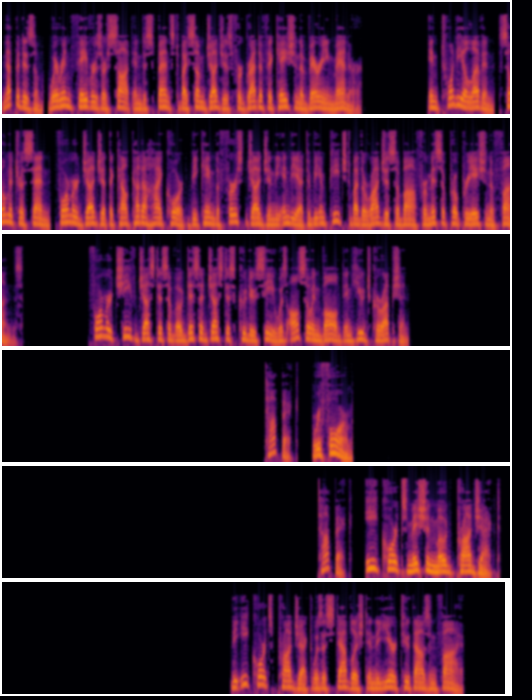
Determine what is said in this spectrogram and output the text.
Nepotism, wherein favors are sought and dispensed by some judges for gratification of varying manner. In 2011, Soumitra Sen, former judge at the Calcutta High Court became the first judge in the India to be impeached by the Rajya Sabha for misappropriation of funds. Former Chief Justice of Odisha Justice Quddusi was also involved in huge corruption. Reform E-Courts Mission Mode Project The E-Courts project was established in the year 2005.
